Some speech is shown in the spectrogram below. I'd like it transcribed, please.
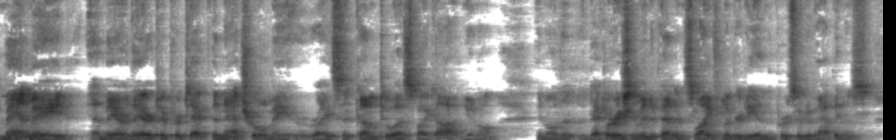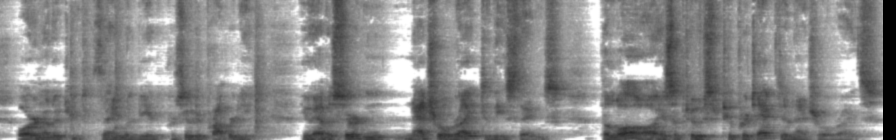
man made and they are there to protect the natural rights that come to us by God, you know. You know, the, the Declaration of Independence, life, liberty, and the pursuit of happiness, or another thing would be a pursuit of property. You have a certain natural right to these things. The law is supposed to protect the natural rights.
